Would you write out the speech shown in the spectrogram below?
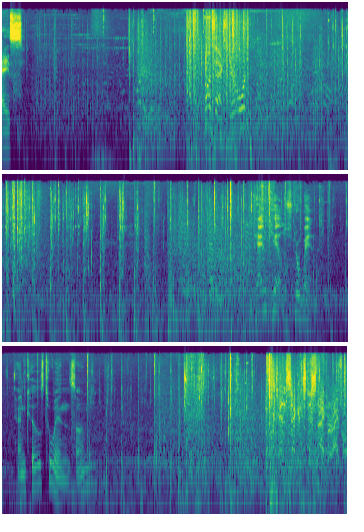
Nice, nice. Contacts near Orton. Ten kills to win. 10 kills to win, son. 10 seconds to sniper rifle.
